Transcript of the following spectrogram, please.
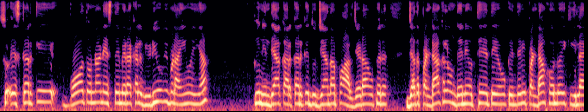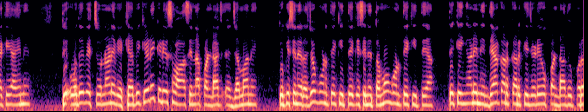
ਸੋ ਇਸ ਕਰਕੇ ਬਹੁਤ ਉਹਨਾਂ ਨੇ ਇਸ ਤੇ ਮੇਰਾ ਖਿਆਲ ਵੀਡੀਓ ਵੀ ਬਣਾਈ ਹੋਈ ਆ। ਵੀ ਨਿੰਦਿਆ ਕਰ ਕਰਕੇ ਦੂਜਿਆਂ ਦਾ ਭਾਰ ਜਿਹੜਾ ਉਹ ਫਿਰ ਜਦ ਪੰਡਾਂ ਖਲਾਉਂਦੇ ਨੇ ਉੱਥੇ ਤੇ ਉਹ ਕਹਿੰਦੇ ਵੀ ਪੰਡਾਂ ਖੋਲੋ, ਇਹ ਕੀ ਲੈ ਕੇ ਆਏ ਨੇ? ਤੇ ਉਹਦੇ ਵਿੱਚ ਉਹਨਾਂ ਨੇ ਵੇਖਿਆ ਵੀ ਕਿਹੜੇ ਕਿਹੜੇ ਸਵਾਸ ਇਹਨਾਂ ਪੰਡਾਂ 'ਚ ਜਮਾ ਨੇ। ਤੇ ਕਿਸੇ ਨੇ ਰਜੋ ਗੁਣ ਤੇ ਕੀਤੇ, ਕਿਸੇ ਨੇ ਤਮੋ ਗੁਣ ਤੇ ਕੀਤੇ ਆ। ਤੇ ਕਈਆਂ ਨੇ ਨਿੰਦਿਆ ਕਰ ਕਰਕੇ ਜਿਹੜੇ ਉਹ ਪੰਡਾਂ ਦੇ ਉੱਪਰ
